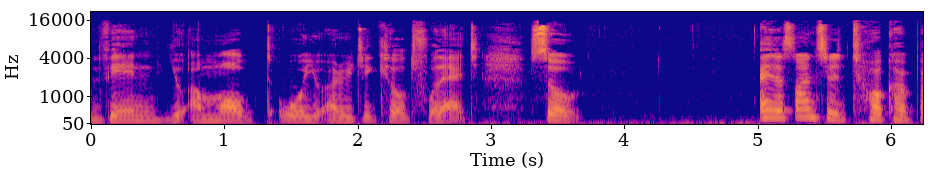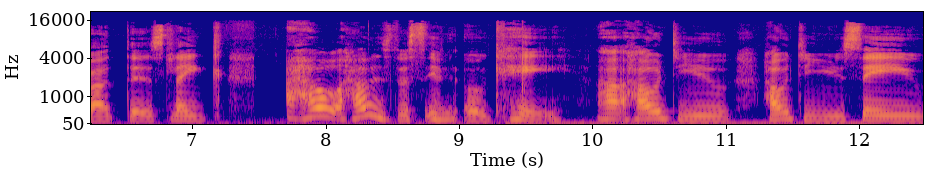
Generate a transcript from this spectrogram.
then you are mocked or you are ridiculed for that. So I just want to talk about this. Like, how how is this even okay? How how do you how do you say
